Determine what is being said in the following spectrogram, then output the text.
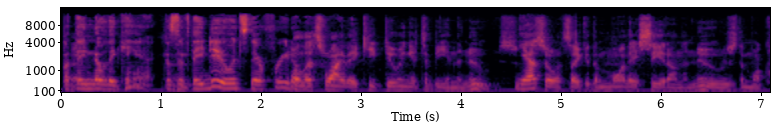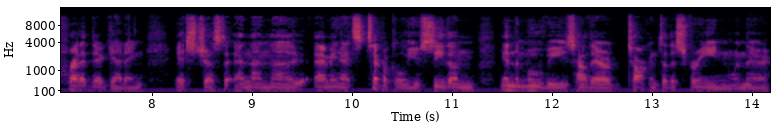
but they know they can't because if they do, it's their freedom. Well, that's why they keep doing it to be in the news. Yep. So it's like the more they see it on the news, the more credit they're getting. It's just, and then the, I mean, it's typical. You see them in the movies how they're talking to the screen when they're,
